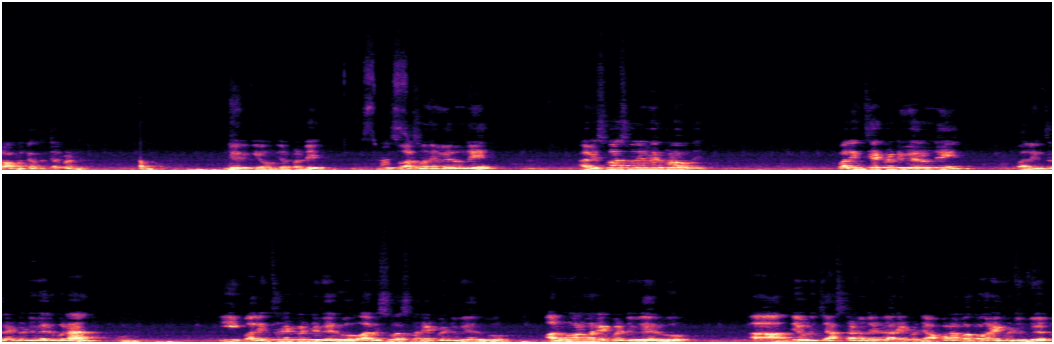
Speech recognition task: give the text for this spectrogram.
లోపలికి వెళ్తుంది చెప్పండి. వేరుకి ఏముంది చెప్పండి? విశ్వాసం అనే వేరు ఉంది. అవిశ్వాసం అనే వేరు కూడా ఉంది. ఫలించేటువంటి వేరు ఉంది ఫలించినటువంటి వేరు కూడా ఉంది. ఈ ఫలించినటువంటి వేరు అవిశ్వాసం అనేటువంటి వేరు అనుమానం అనేటువంటి వేరు ఆ దేవుడు చేస్తాడో లేదు అనేటువంటి అపనమ్మకం అనేటువంటి వేరు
